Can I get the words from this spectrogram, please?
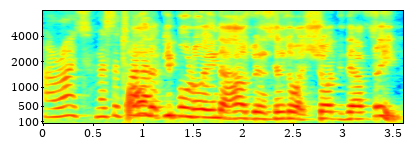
All right, Mr. Twala. All the people who were in the house when Senzo was shot, they are free.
